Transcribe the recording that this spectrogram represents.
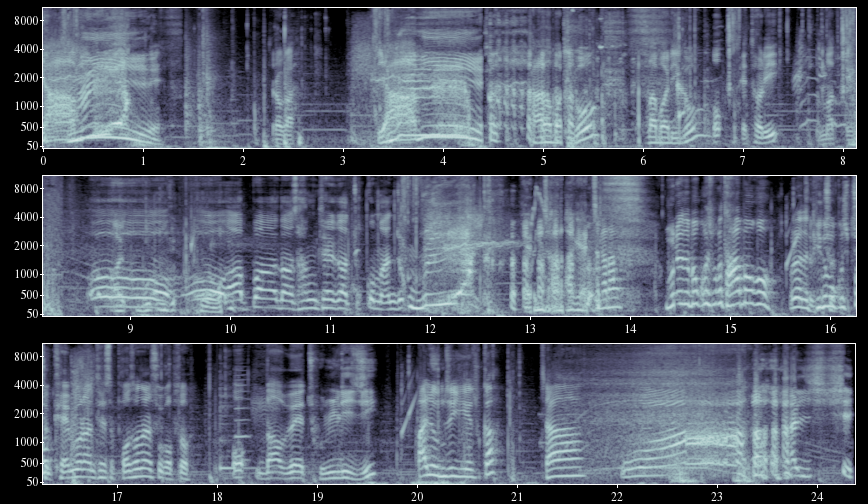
야미. 들어가 야미. 닫아버리고 닫아버리고. 어? 배터리? 안 맞대 어, 뭐, 어, 아빠 나 상태가 조금 안 좋. 괜찮아 괜찮아. 우리도 먹고 거다 먹어. 우리도 비누 먹고 싶어? 저 괴물한테서 벗어날 수가 없어. 어, 나 왜 졸리지? 빨리 움직이게 해줄까? 자, 우와! 아이씨.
